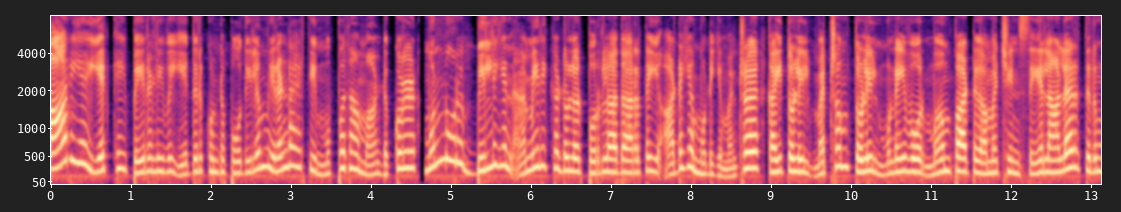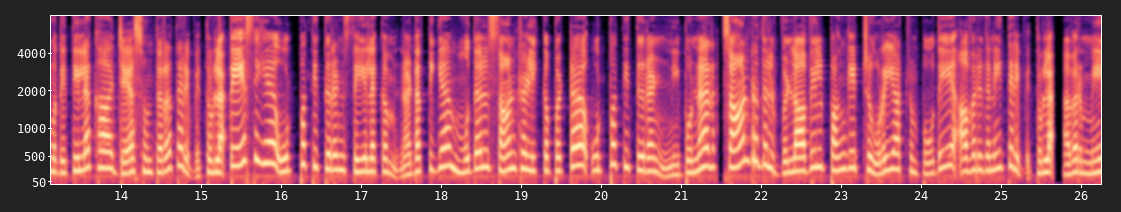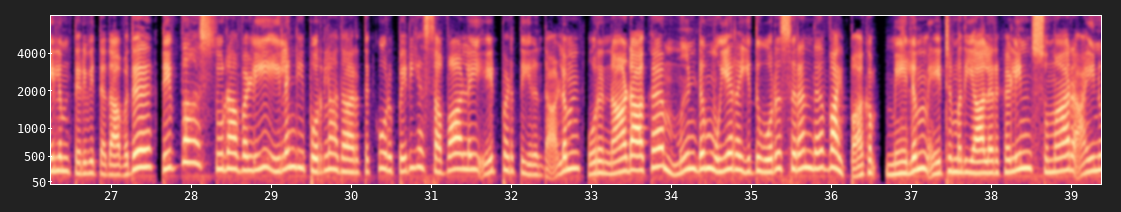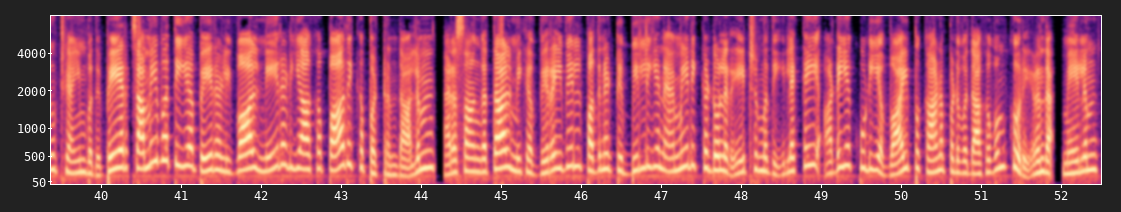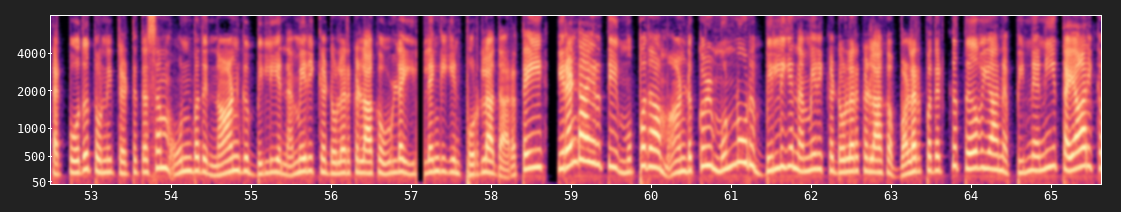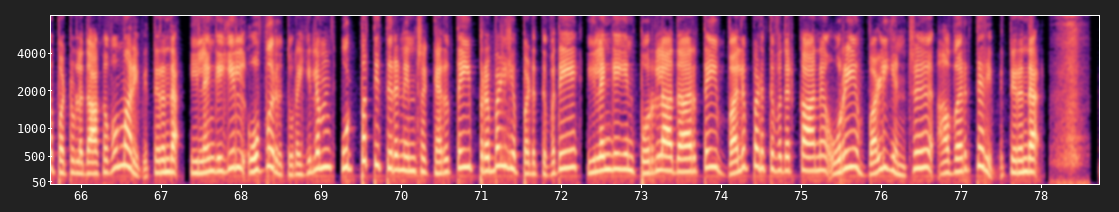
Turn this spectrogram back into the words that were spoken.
பாரிய இயற்கை பேரழிவை எதிர்கொண்ட போதிலும் இரண்டாயிரத்தி முப்பதாம் ஆண்டுக்குள் முன்னூறு பில்லியன் அமெரிக்க டாலர் பொருளாதாரத்தை அடைய முடியும் என்று கைத்தொழில் மற்றும் தொழில் முனைவோர் மேம்பாட்டு அமைச்சின் செயலாளர் திருமதி திலகா ஜெயசுந்தர தெரிவித்துள்ளார். தேசிய உற்பத்தி திறன் செயலகம் நடத்திய முதல் சான்றளிக்கப்பட்ட உற்பத்தி திறன் நிபுணர் சான்றிதழ் விழாவில் பங்கேற்று உரையாற்றும் போதே அவர் இதனை தெரிவித்துள்ளார். அவர் மேலும் தெரிவித்ததாவது திவ்வா சூறாவளி இலங்கை பொருளாதார பொருளாதாரத்துக்கு ஒரு பெரிய சவாலை ஏற்படுத்தி இருந்தாலும் ஒரு நாடாக மீண்டும் உயர இது ஒரு சிறந்த வாய்ப்பாகும். மேலும் ஏற்றுமதியாளர்களின் சுமார் ஐநூற்றி ஐம்பது பேர் சமீபத்திய பேரழிவால் நேரடியாக பாதிக்கப்பட்டிருந்தாலும் அரசாங்கத்தால் மிக விரைவில் பதினெட்டு பில்லியன் அமெரிக்க டாலர் ஏற்றுமதி இலக்கை அடையக்கூடிய வாய்ப்பு காணப்படுவதாகவும் கூறியிருந்தார். மேலும் தற்போது தொன்னூற்றி எட்டு தசம் ஒன்பது நான்கு பில்லியன் அமெரிக்க டாலர்களாக உள்ள இலங்கையின் பொருளாதாரத்தை இரண்டாயிரத்தி முப்பதாம் ஆண்டுக்குள் முன்னூறு பில்லியன் அமெரிக்க டாலர்களாக வளர்ப்பதற்கு தேவையான பின்னணி தயாரிக்கப்பட்டுள்ளதாகவும் அறிவித்திருந்தார் இலங்கையில் ஒவ்வொரு துறையிலும் உற்பத்தி திறன் என்ற கருத்தை பிரபலியப்படுத்துவதே இலங்கையின் பொருளாதாரத்தை வலுப்படுத்துவதற்கான ஒரே வழி என்று அவர் தெரிவித்திருந்தார்.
